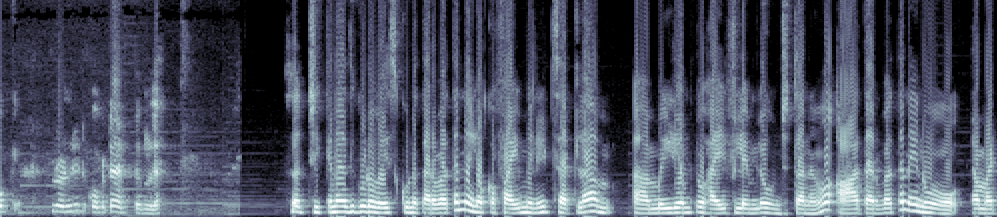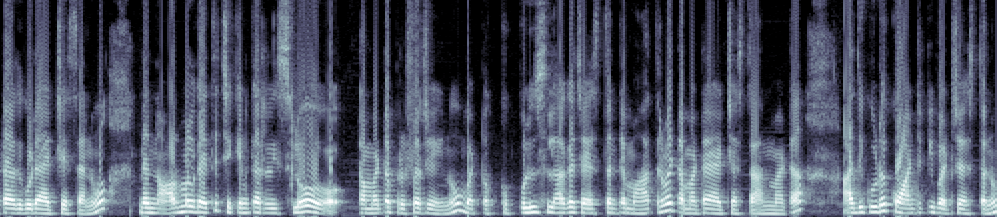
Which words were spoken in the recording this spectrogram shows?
ఓకే రెండింటికి ఒకటే అర్థంలే. సో చికెన్ అది కూడా వేసుకున్న తర్వాత నేను ఒక ఫైవ్ మినిట్స్ అట్లా మీడియం టు హై ఫ్లేమ్లో ఉంచుతాను. ఆ తర్వాత నేను టమాటా అది కూడా యాడ్ చేశాను. నేను నార్మల్గా అయితే చికెన్ కర్రీస్లో టమాటా ప్రిఫర్ చేయను. బట్ ఒక పులుసు లాగా చేస్తుంటే మాత్రమే టమాటా యాడ్ చేస్తాను అనమాట అది కూడా క్వాంటిటీ బట్టి చేస్తాను.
